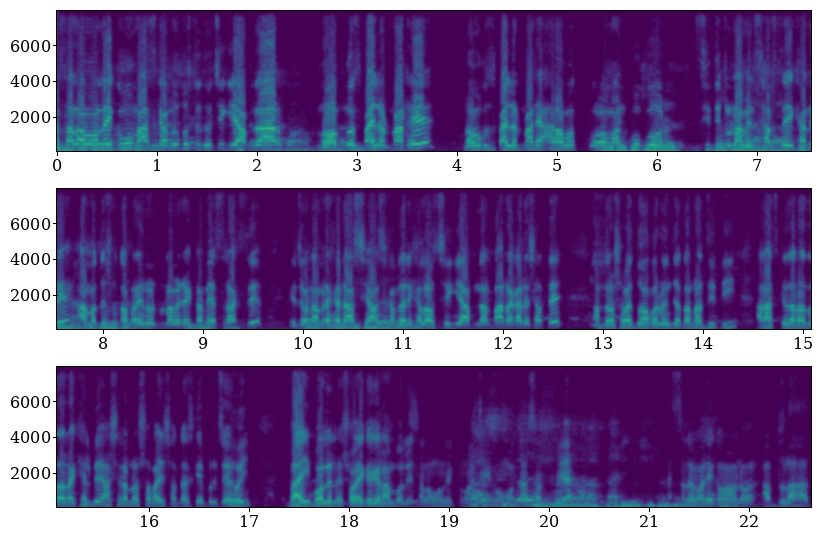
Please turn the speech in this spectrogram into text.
আসসালামু আলাইকুম। আজকে আমি উপস্থিত হচ্ছি কি আপনার নবগঞ্জ পাইলট মাঠে। নবগঞ্জ পাইলট মাঠে আরাবত রহমান কুকুর সিটি টুর্নামেন্ট ছাড়ছে এখানে। আমাদের সুতাপাড়া ইউনিয়ন টুর্নামেন্ট একটা ম্যাচ রাখছে। এই জন্য আমরা এখানে আসছি। আজকে আমাদের খেলা হচ্ছে কি আপনার বারাগারের সাথে। আপনারা সবাই দোয়া করবেন যাতে আমরা জিতি। আর আজকে যারা যারা খেলবে আসলে আমরা সবাই সাথে আজকে পরিচয় হই। ভাই বলেন সবাইকে নাম বলেন। আসসালামু আলাইকুম আমি মোহাম্মদ আসাদ ভুইয়া। আসসালামু আলাইকুম আমার আব্দুল আহাদ।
